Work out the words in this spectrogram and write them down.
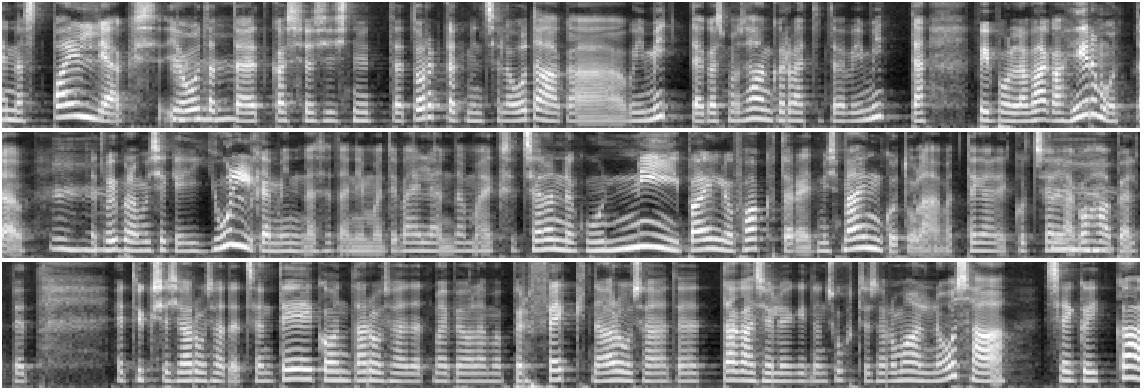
ennast paljaks ja mm -hmm. oodata, et kas sa siis nüüd torkad mind selle odaga või mitte, kas ma saan kõrvetada või mitte, võib olla väga hirmutav mm. -hmm. et võib-olla ma isegi ei julge minna seda niimoodi väljendama, eks, et seal on nagu nii palju faktoreid, mis mängu tulevad tegelikult selle mm -hmm. koha pealt, et et üks asi aru saada, et see on teekond, aru saada, et ma ei pea olema perfektne, aru saada, et tagasilöögid on suhtes normaalne osa, see kõik ka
